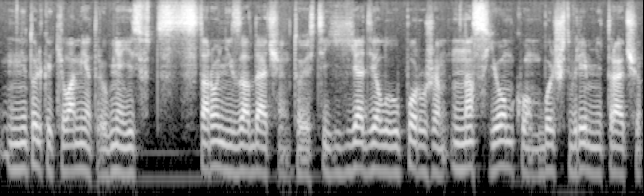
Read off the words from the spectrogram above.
не только километры, у меня есть сторонние задачи. То есть я делаю упор уже на съемку, больше времени трачу.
